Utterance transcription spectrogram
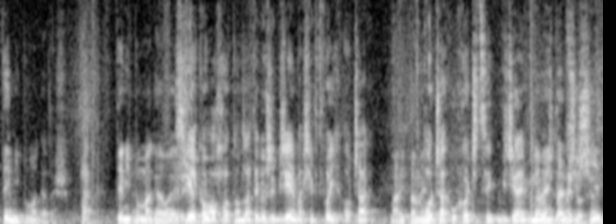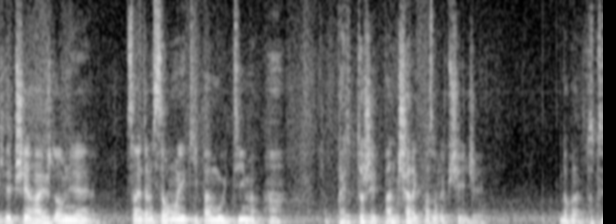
ty mi pomagałeś. Tak. Ty mi pomagałeś. Z wielką ochotą, dlatego że widziałem właśnie w twoich oczach, w oczach uchodźcy, widziałem miłość do Pamiętam mojego wcześniej, kraju. kiedy przyjechałeś do mnie, cała tam cała moja ekipa, mój team. To, że pan Czarek Pazury przyjdzie. Dobra, to, to,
